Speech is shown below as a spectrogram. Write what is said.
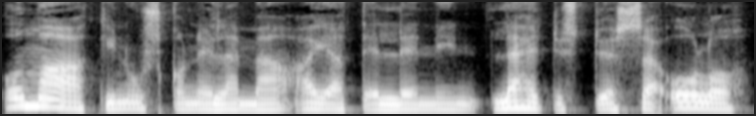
omaakin uskon elämää ajatellen, niin lähetystyössä olo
